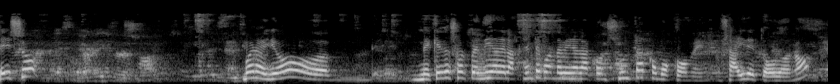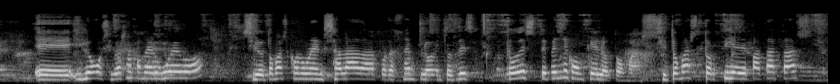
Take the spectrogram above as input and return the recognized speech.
eso bueno, yo me quedo sorprendida de la gente cuando viene a la consulta cómo come. O sea, hay de todo, ¿no? Eh, y luego, si vas a comer huevo, si lo tomas con una ensalada, por ejemplo, entonces todo es, depende con qué lo tomas. Si tomas tortilla de patatas,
